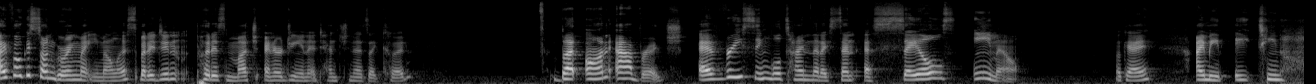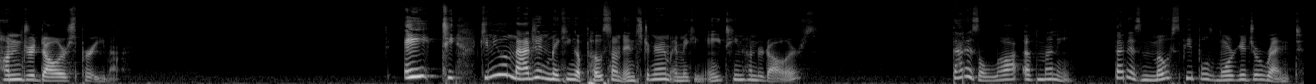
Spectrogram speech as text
I focused on growing my email list, but I didn't put as much energy and attention as I could. But on average, every single time that I sent a sales email, okay, I made $1,800 per email. 18 Can you imagine making a post on Instagram and making $1,800? That is a lot of money. That is most people's mortgage or rent.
